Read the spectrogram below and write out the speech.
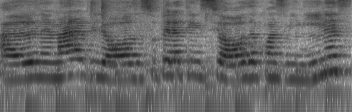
a Ana é maravilhosa, super atenciosa com as meninas,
